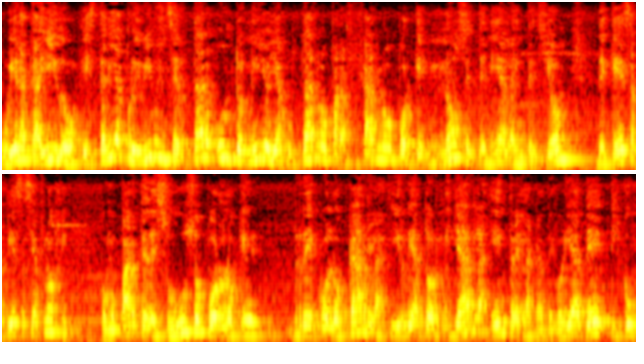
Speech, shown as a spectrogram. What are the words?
hubiera caído, estaría prohibido insertar un tornillo y ajustarlo para fijarlo porque no se tenía la intención de que esa pieza se afloje como parte de su uso, por lo que recolocarla y reatornillarla entra en la categoría de tikkun.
